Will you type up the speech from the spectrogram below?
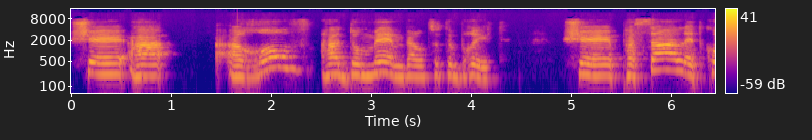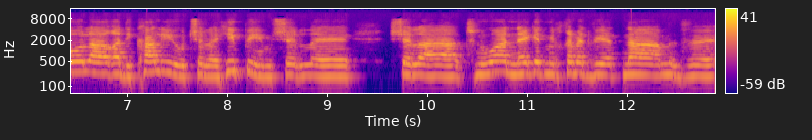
שהרוב הדומם בארצות הברית, שפסל את כל הרדיקליות של ההיפים, של, אה, של התנועה נגד מלחמת וייטנאם ו,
